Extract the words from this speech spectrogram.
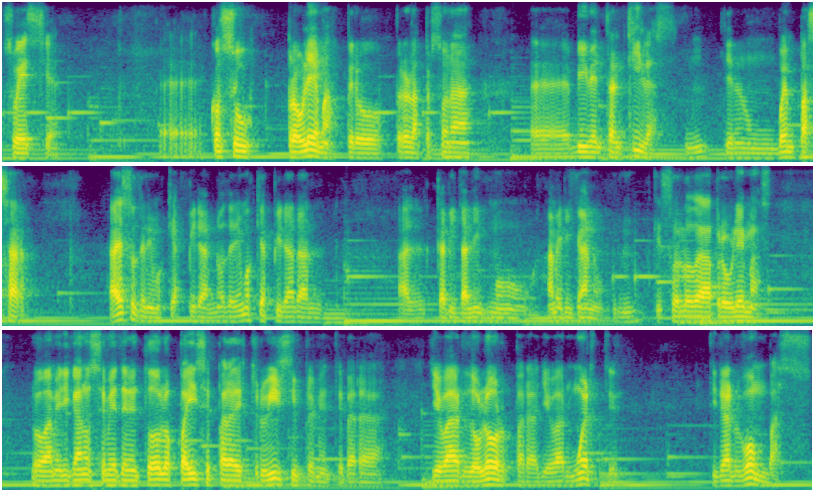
Suecia, eh, con sus problemas, pero, pero las personas eh, viven tranquilas, tienen un buen pasar. A eso tenemos que aspirar, no tenemos que aspirar al, al capitalismo americano, que solo da problemas. Los americanos se meten en todos los países para destruir simplemente, para llevar dolor, para llevar muerte, tirar bombas.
